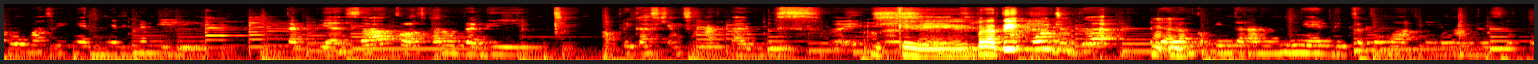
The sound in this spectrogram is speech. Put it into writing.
aku masih ngedit-ngeditnya di tab biasa kalau sekarang udah di aplikasi yang sangat bagus. Oke, berarti aku juga dalam kepintaran ngedit atau nggak mengambil foto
